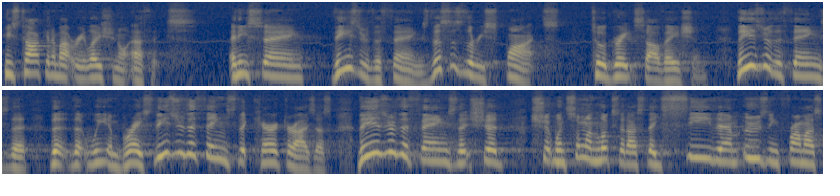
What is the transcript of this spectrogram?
he's talking about relational ethics. And he's saying, these are the things, this is the response to a great salvation. These are the things that, that, that, we embrace. These are the things that characterize us. These are the things that should, should, when someone looks at us, they see them oozing from us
